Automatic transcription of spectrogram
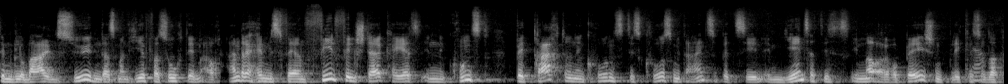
dem globalen Süden, dass man hier versucht, eben auch andere Hemisphären viel, viel stärker jetzt in die Kunstbetrachtung, in den Kunstdiskurs mit einzubeziehen, im Jenseits dieses immer europäischen Blickes ja. oder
